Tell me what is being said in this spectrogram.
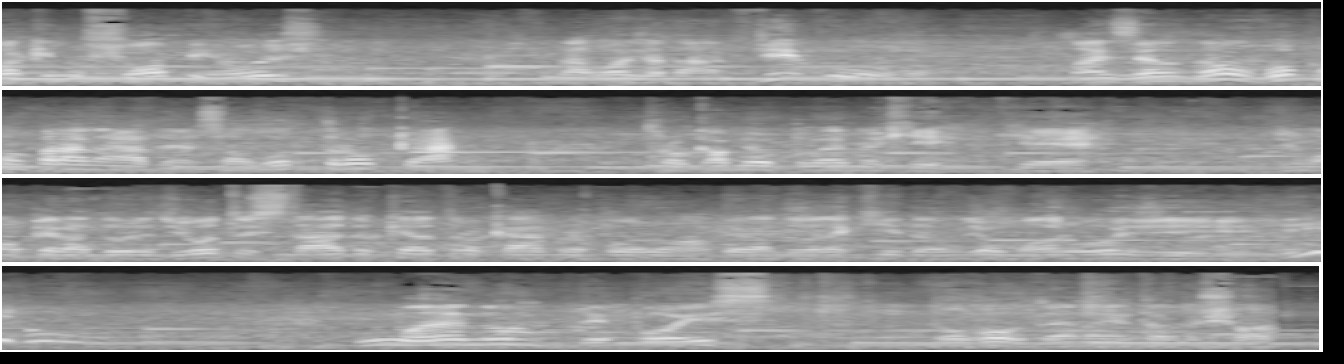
Tô aqui no shopping hoje, na loja da Vivo, mas eu não vou comprar nada, só vou trocar, trocar o meu plano aqui, que é de uma operadora de outro estado, eu quero trocar para pôr uma operadora aqui de onde eu moro hoje. Um ano depois, tô voltando a entrar no shopping.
